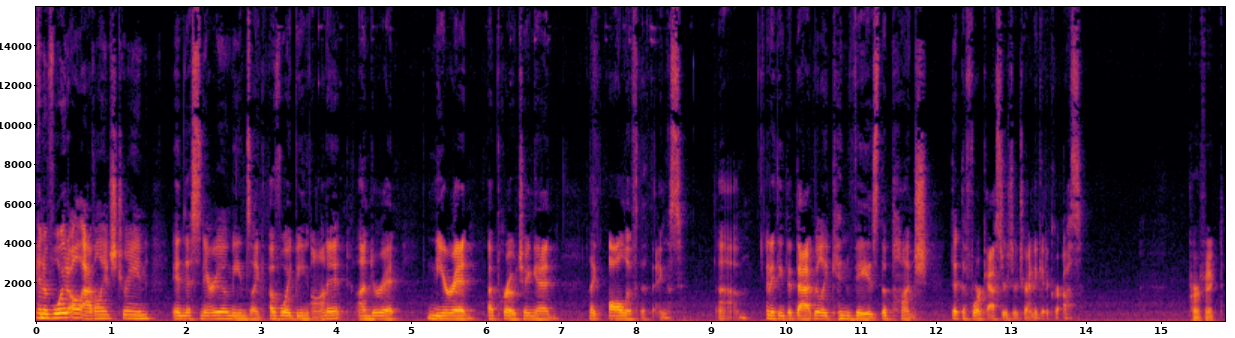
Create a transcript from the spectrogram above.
And avoid all avalanche terrain in this scenario means like avoid being on it, under it, near it, approaching it, like all of the things. Um, and I think that that really conveys the punch that the forecasters are trying to get across. Perfect.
